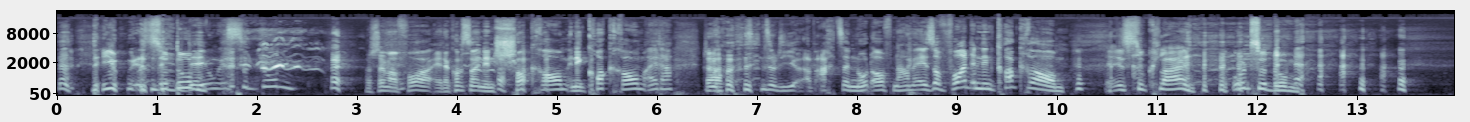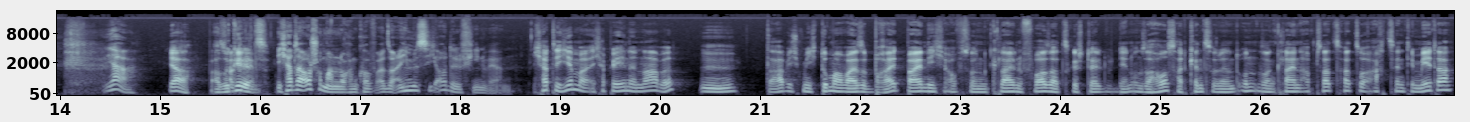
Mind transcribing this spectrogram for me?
Der Junge ist so dumm. Der Junge ist so dumm. Stell dir mal vor, ey, da kommst du noch in den Schockraum, in den Kockraum, Alter. Da sind so die ab 18 Notaufnahme. Ey, sofort in den Kockraum. Er ist zu klein und zu dumm. Ja. Ja, also Okay. gilt's. Ich hatte auch schon mal ein Loch im Kopf, also eigentlich müsste ich auch Delfin werden. Ich hatte hier mal, ich habe ja hier eine Narbe. Mhm. Da habe ich mich dummerweise breitbeinig auf so einen kleinen Vorsatz gestellt, den unser Haus hat. Kennst du, den unten so einen kleinen Absatz hat, so acht Zentimeter?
